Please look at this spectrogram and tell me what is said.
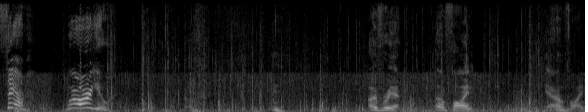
Sam! Where are you? Over here. I'm fine. Yeah, I'm fine.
